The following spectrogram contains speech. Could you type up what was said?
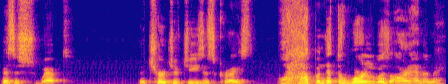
This has swept the church of Jesus Christ. What happened that the world was our enemy?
